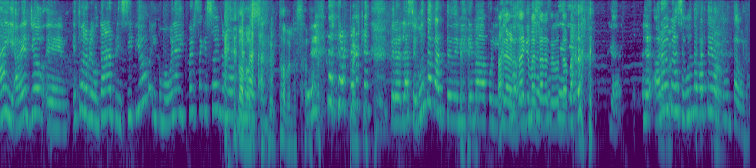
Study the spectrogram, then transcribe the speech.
Ay, a ver, yo, eh, esto me lo preguntaron al principio y como buena dispersa que soy, no lo... lo Todos, todos los son. Pero la segunda parte de mi tema político... Ah, la verdad eh, que falta la segunda parte. Ahora voy con la segunda parte de la pregunta 1.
